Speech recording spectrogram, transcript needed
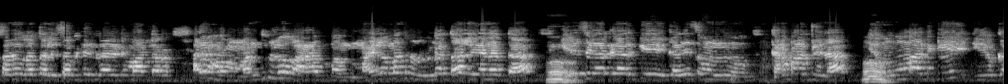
చదువుల తల్లి సబితేంద్రారెడ్డి మాట్లాడరు అరే మంత్రులు మహిళా మంత్రులు ఉన్నట్ట లేనట్ట. కేసీఆర్ గారికి కనీసం కనపడట్లేదా. ఈ ముమ్మాటికి ఈ యొక్క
